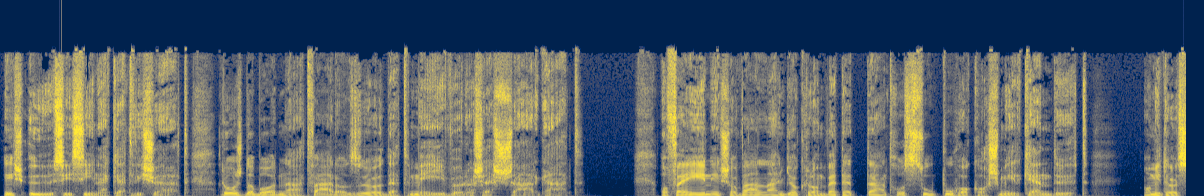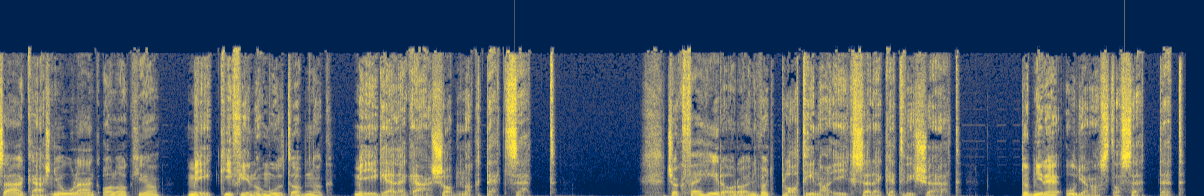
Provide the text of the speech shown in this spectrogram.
és őszi színeket viselt, rozsdabarnát, fáradt zöldet, mély vöröses sárgát. A fején és a vállán gyakran vetett át hosszú puha kasmírkendőt, amitől szálkás nyúlánk alakja még kifinomultabbnak, még elegánsabbnak tetszett. Csak fehér arany vagy platina ékszereket viselt, többnyire ugyanazt a szettet,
